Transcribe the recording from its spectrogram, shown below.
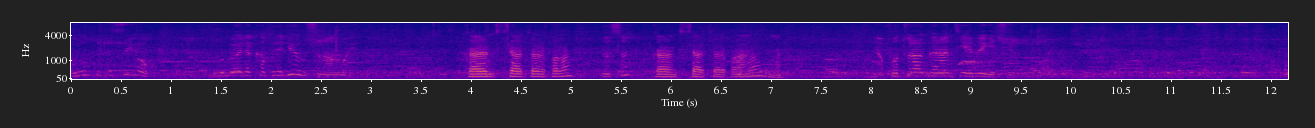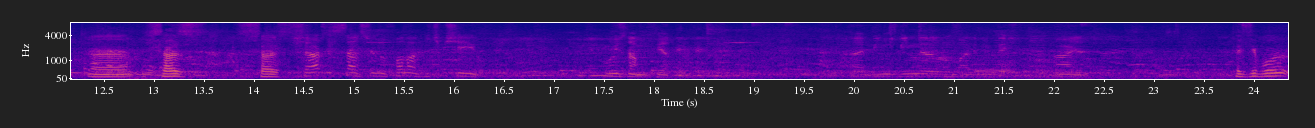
bunun kutusu yok. Bunu böyle kabul ediyor musun almayı? Garanti kağıtları falan? Nasıl? Garanti kağıtları falan var mı? Ya faturan garanti yerine geçiyor. Ee, şarj, şarj Şarj istasyonu falan hiçbir şey yok. O yüzden bu fiyatta. Yani bin, bin lira normalde 1500 Aynen. Peki bu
